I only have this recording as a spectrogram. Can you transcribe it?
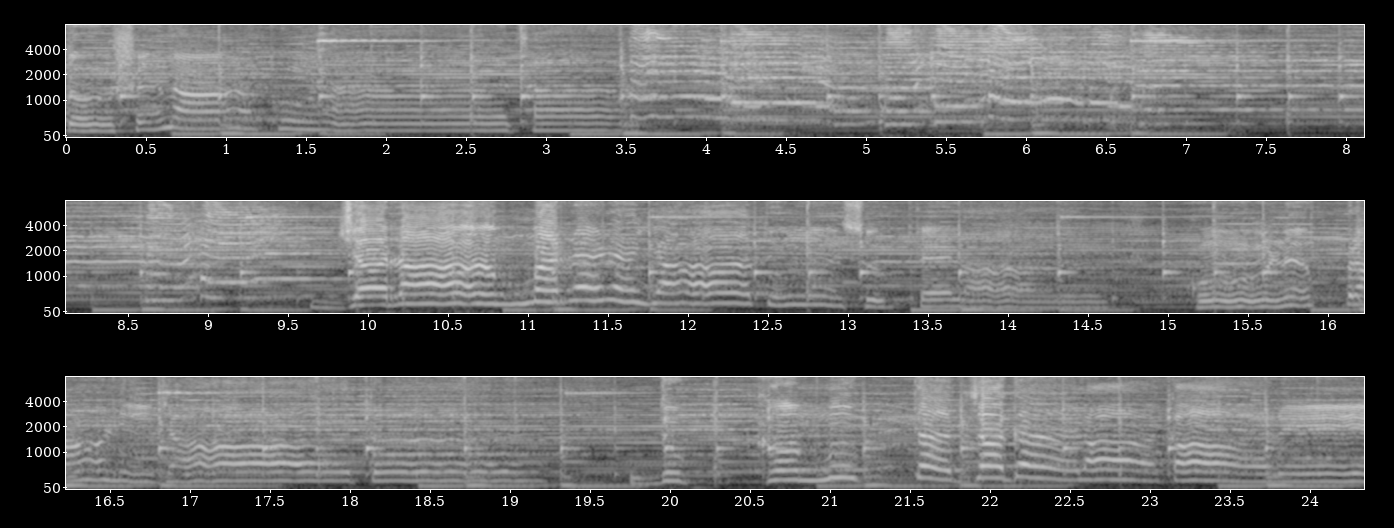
दोष ना कुणाचा जरा मरण यातून सुटला कोण प्राणी जात मुक्त जगला कारे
